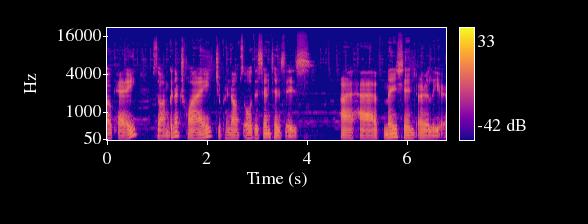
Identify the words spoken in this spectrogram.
Okay, so I'm gonna try to pronounce all the sentences I have mentioned earlier.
